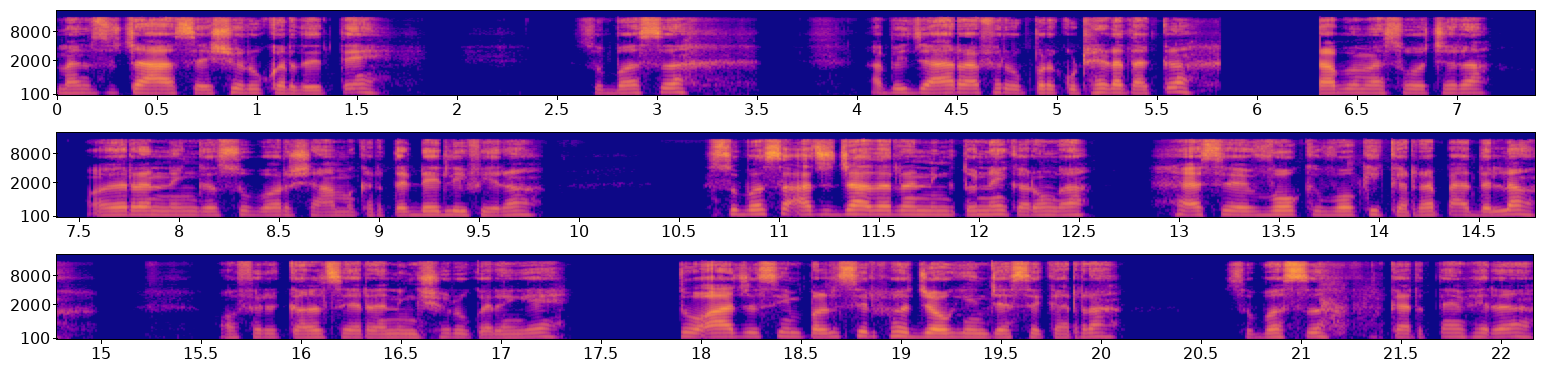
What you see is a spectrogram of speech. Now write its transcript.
मैंने सोचा से शुरू कर देते हैं। सो बस अभी जा रहा फिर ऊपर कुठेड़ा तक। अब मैं सोच रहा और रनिंग सुबह और शाम करते डेली फिर। सुबह से आज ज़्यादा रनिंग तो नहीं करूँगा। ऐसे वॉक वॉक ही कर रहा पैदल। और फिर कल से रनिंग शुरू करेंगे। तो आज सिंपल सिर्फ़ जॉगिंग जैसे कर रहा। सो बस करते हैं फिर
